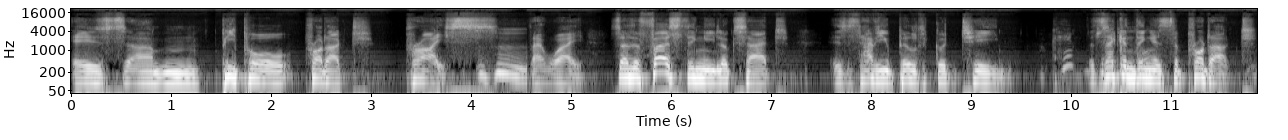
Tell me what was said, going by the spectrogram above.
is um, people, product, price, that way. So the first thing he looks at is have you built a good team? Okay. The second thing is the product.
